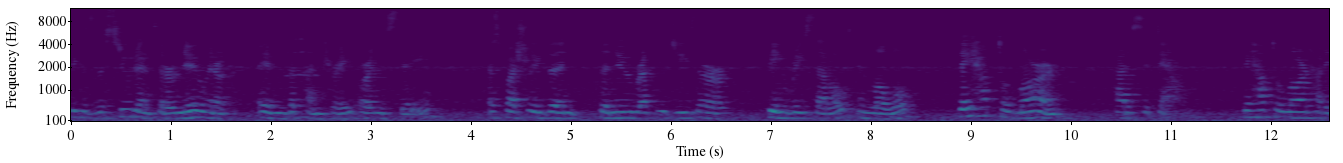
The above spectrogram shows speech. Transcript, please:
because the students that are new in, our, in the country or in the city, especially the, the new refugees that are being resettled in Lowell, they have to learn how to sit down. They have to learn how to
